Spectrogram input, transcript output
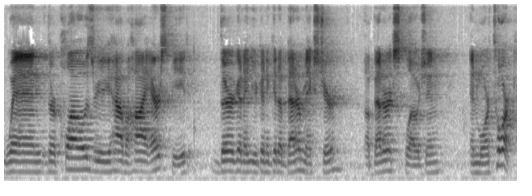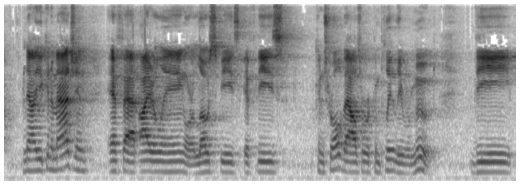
When they're closed or you have a high airspeed, they're gonna you're gonna get a better mixture, a better explosion, and more torque. Now you can imagine if at idling or low speeds, if these control valves were completely removed, the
